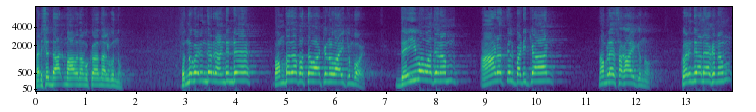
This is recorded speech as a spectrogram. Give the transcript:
പരിശുദ്ധാത്മാവ് നമുക്ക് നൽകുന്നു. ഒന്ന് കൊരിന്ത്യർ രണ്ടിന്റെ ഒമ്പത് പത്ത് വാക്യങ്ങൾ വായിക്കുമ്പോൾ ദൈവവചനം ആഴത്തിൽ പഠിക്കാൻ നമ്മളെ സഹായിക്കുന്നു. കൊരിന്ത്യ ലേഖനം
